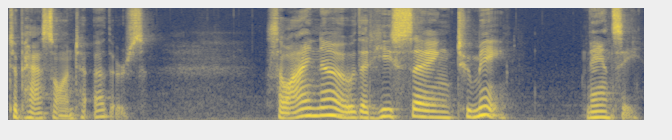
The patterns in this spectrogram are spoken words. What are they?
to pass on to others. So I know that He's saying to me, Nancy,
